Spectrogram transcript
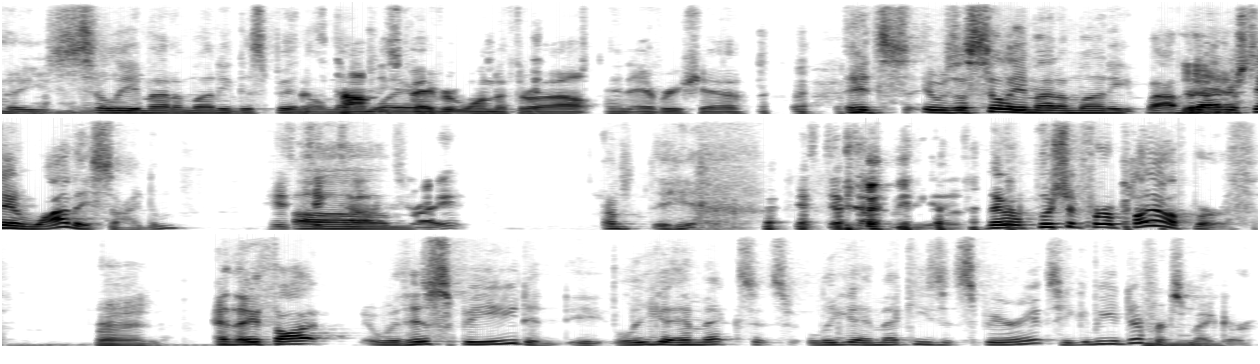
a silly amount of money to spend That's on Tommy's player. favorite one to throw out in every show. It's it was a silly amount of money, but, yeah. I understand why they signed him. His TikToks, um, right? I'm, yeah. His TikTok videos. they were pushing for a playoff berth, right? And they thought with his speed and Liga MX, it's Liga MX's experience, he could be a difference mm-hmm. maker.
